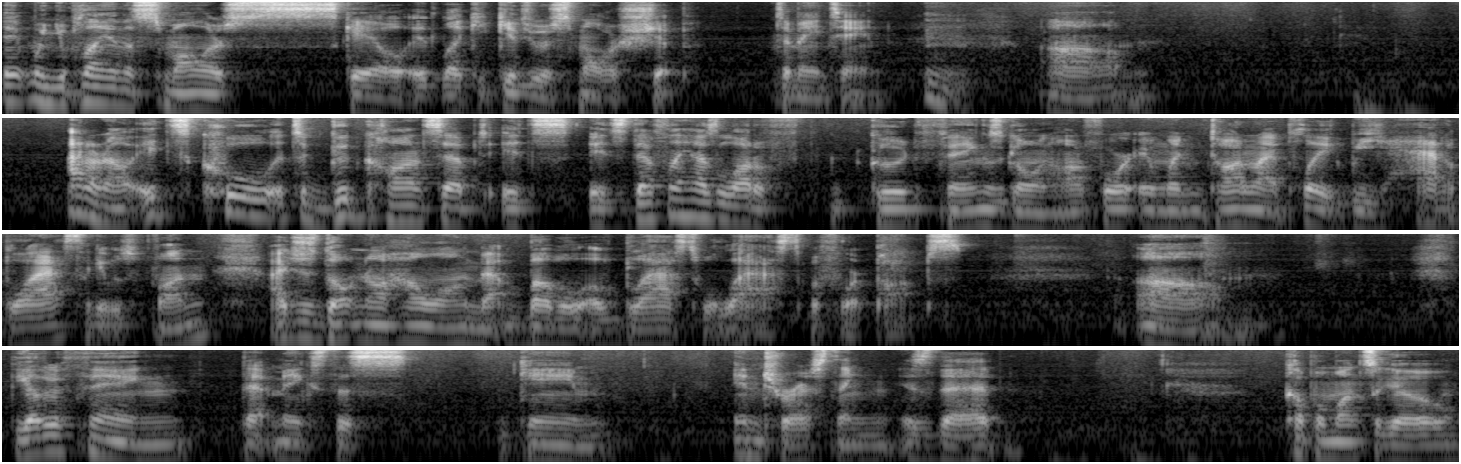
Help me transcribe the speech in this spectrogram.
It, when you play in the smaller scale, it like it gives you a smaller ship to maintain. Um, I don't know. It's cool. It's a good concept. It's it's definitely has a lot of good things going on for it. And when Todd and I played, we had a blast. Like it was fun. I just don't know how long that bubble of blast will last before it pops. Um, the other thing that makes this game interesting is that a couple months ago,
